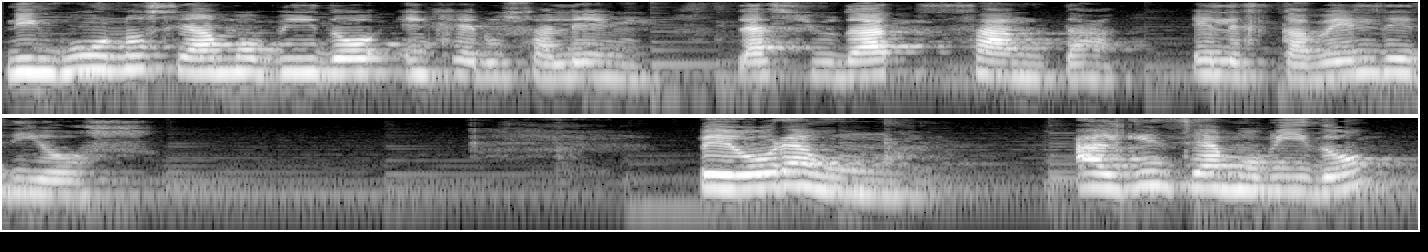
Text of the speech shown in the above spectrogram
Ninguno se ha movido en Jerusalén, la ciudad santa, el escabel de Dios. Peor aún, alguien se ha movido,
